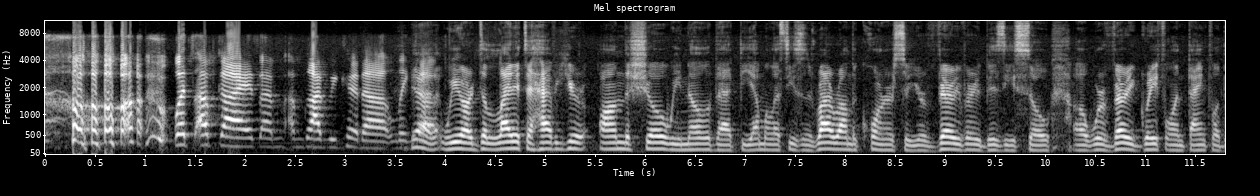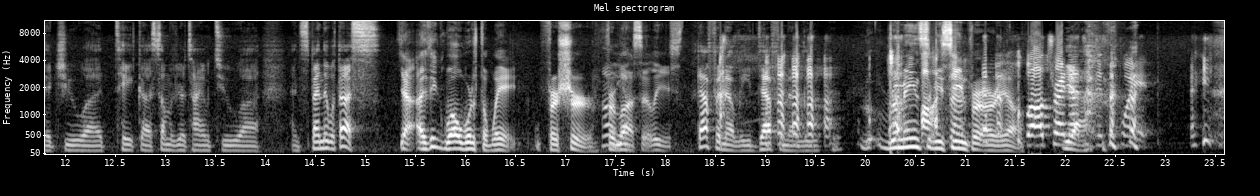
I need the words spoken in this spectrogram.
what's up, guys? I'm I'm glad we could uh, link yeah, up. we are delighted to have you here on the show. We know that the MLS season is right around the corner, so you're very very busy. So uh, we're very grateful and thankful that you uh, take uh, some of your time to uh, and spend it with us. Yeah, I think well worth the wait for sure Oh, from yeah. us at least. Definitely, definitely. Remains to be seen for Ariel. Well, I'll try Yeah. not to disappoint.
